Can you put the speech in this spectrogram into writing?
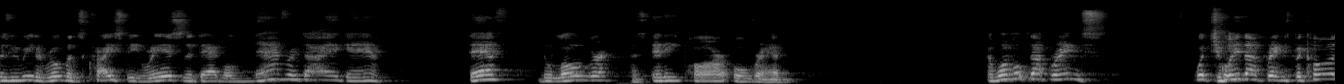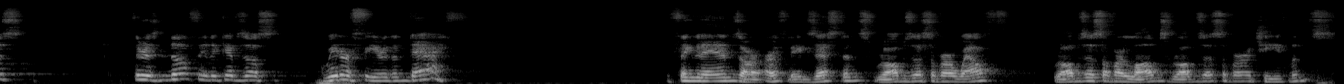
But as we read in Romans, Christ being raised from the dead will never die again. Death no longer has any power over him. And what hope that brings? What joy that brings? Because there is nothing that gives us greater fear than death. The thing that ends our earthly existence, robs us of our wealth, robs us of our loves, robs us of our achievements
